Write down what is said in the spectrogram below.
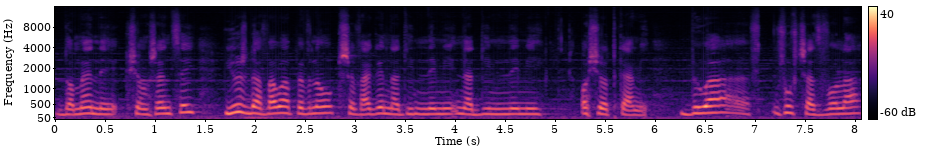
domeny książęcej już dawała pewną przewagę nad innymi, nad innymi ośrodkami. Była wówczas wola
